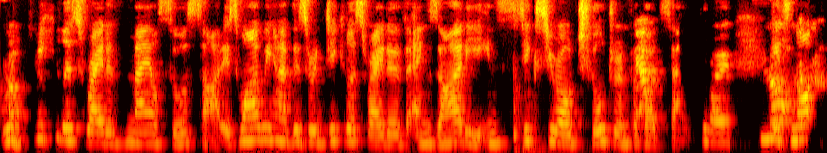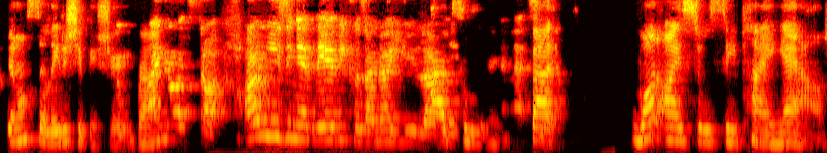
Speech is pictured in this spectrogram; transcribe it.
ridiculous rate of male suicide. It's why we have this ridiculous rate of anxiety in six year old children, for yeah. God's sake. You know, not, it's not just a leadership issue, right? I know it's not. I'm using it there because I know you love Absolutely. But what I still see playing out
